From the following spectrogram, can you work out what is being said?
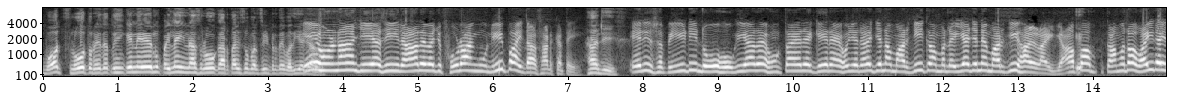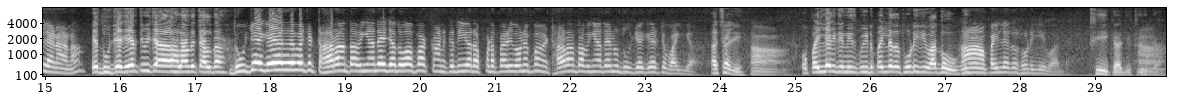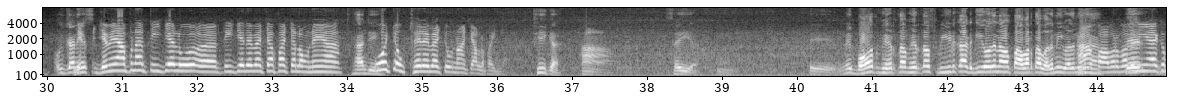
ਬਹੁਤ ਸਲੋ ਤੁਰੇ ਤੇ ਤੁਸੀਂ ਕਹਿੰਦੇ ਇਹਨੂੰ ਪਹਿਲਾਂ ਹੀ ਇੰਨਾ ਸਲੋ ਕਰਤਾ ਵੀ ਸੁਪਰ ਸੀਡਰ ਤੇ ਵਧੀਆ ਇਹ ਚੱਲਦਾ। ਹੁਣ ਨਾ ਜੇ ਅਸੀਂ ਰਾਹ ਦੇ ਵਿੱਚ ਫੋੜਾ ਵਾਂਗੂ ਨਹੀਂ ਭਜਦਾ ਸੜਕ ਤੇ ਹਾਂਜੀ। ਇਹਦੀ ਸਪੀਡ ਹੀ ਲੋ ਹੋ ਗਈ ਆ ਤੇ ਹੁਣ ਤਾਂ ਇਹਦੇ ਗੇਅਰ ਇਹੋ ਜਿਹੇ ਰਹੇ ਜਿੰਨਾ ਮਰਜ਼ੀ ਕੰਮ ਲਈ ਆ ਜਿੰਨੇ ਮਰਜ਼ੀ ਹਲ ਲਾਈ ਜਾ। ਆਪਾਂ ਕੰਮ ਤਾਂ ਵਾਹੀਦਾ ਹੀ ਲੈਣਾ ਨਾ। ਇਹ ਦੂਜੇ ਗੇਅਰ 'ਚ ਵੀ ਹਲਾਂ ਤੇ ਚੱਲਦਾ। ਦੂਜੇ ਗੇਅਰ ਦੇ ਵਿੱਚ 18 ਤਵੀਆਂ ਦੇ ਜਦੋਂ ਆਪਾਂ ਕਣਕ ਦੀ ਰੱਪੜ ਪੈਲੀ ਉਹਨੇ ਭਾਵੇਂ 18 ਤਵੀਆਂ ਦੇ ਇਹਨੂੰ ਦੂਜੇ ਗੇਅਰ 'ਚ ਵਾਈ ਆ। ਅੱਛਾ ਜੀ। ਹਾਂ। ਉਹ ਪਹਿਲੇ ਕਿ ਜਿੰਨੀ ਸਪੀਡ ਪਹਿਲੇ ਤਾਂ ਥੋੜੀ ਜੀ ਵੱਧ ਹੋਊਗੀ। ਹਾਂ ਪਹਿਲੇ ਤੋਂ ਥੋੜੀ ਜਿਹੀ ਵੱਧ। ਠੀਕ ਆ ਜੀ ਠੀਕ ਆ। ਉਹ ਜਾਨੀ ਜਿ- ਜਿਵੇਂ ਆਪਣਾ ਤੀਜੇ ਲੋ ਅ, ਤੀਜੇ ਦੇ ਵਿੱਚ ਆਪਾਂ ਚਲਾਉਨੇ ਆ ਹਾਂਜੀ। ਉਹ ਚੌਥੇ ਦੇ ਵਿੱਚ ਉਹਨਾਂ ਚੱਲ ਪੈਂਦਾ। ਠੀਕ ਆ। ਹਾਂ। ਸਹੀ ਆ। ਤੇ ਨਹੀਂ ਬਹੁਤ ਫਿਰ ਤਾਂ ਫਿਰ ਤਾਂ ਸਪੀਡ ਘਟ ਗਈ ਉਹਦੇ ਨਾਲ ਪਾਵਰ ਤਾਂ ਵਧਣੀ ਵਧਣੀ ਹਾਂ ਆ। ਪਾਵਰ ਵਧਣੀ ਹੈ ਕਿ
